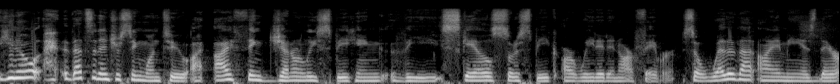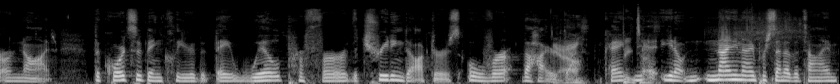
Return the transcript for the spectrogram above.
You know, that's an interesting one too. I, I think generally speaking, the scales, so to speak, are weighted in our favor. So whether that IME is there or not, the courts have been clear that they will prefer the treating doctors over the hired yeah, guys. Okay. You know, 99% of the time,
